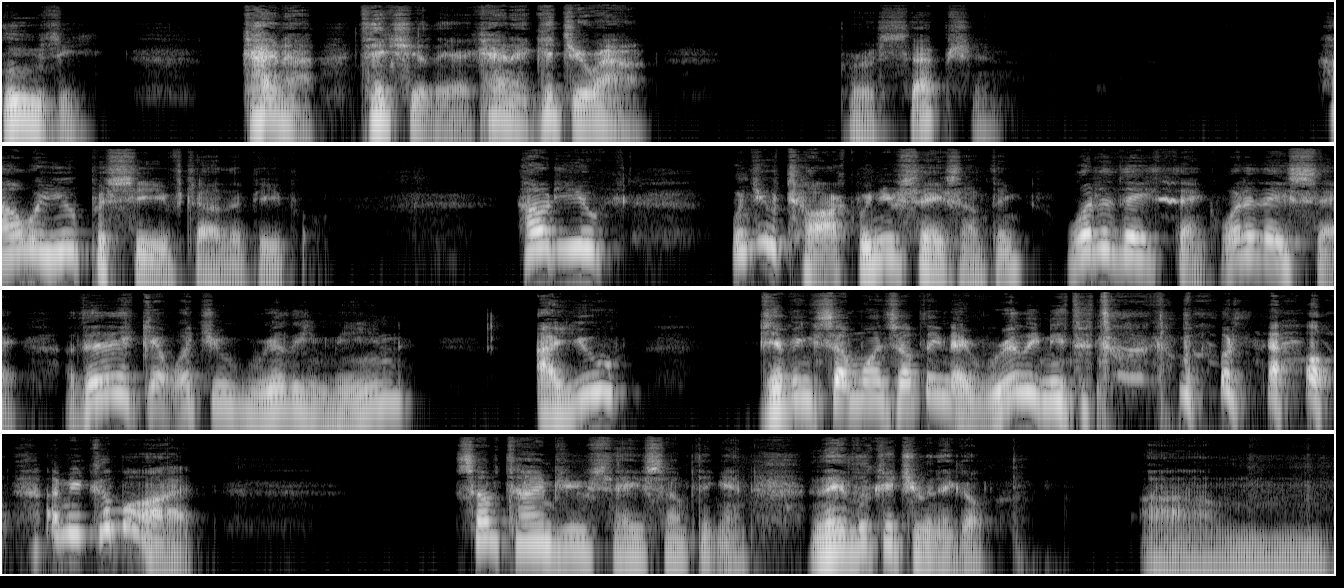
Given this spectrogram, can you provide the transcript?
Bluesy. Kind of takes you there, kind of gets you around. Perception. How are you perceived to other people? How do you, when you talk, when you say something, what do they think? What do they say? Do they get what you really mean? Are you giving someone something they really need to talk about now? I mean, come on. Sometimes you say something and, and they look at you and they go, um,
